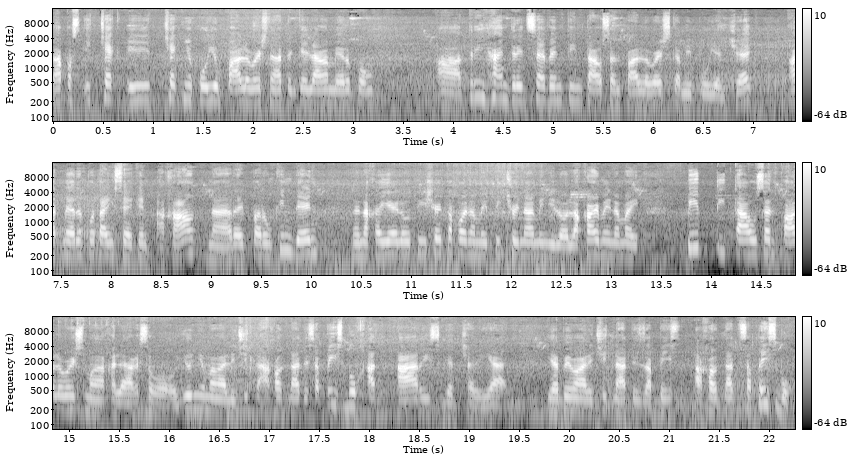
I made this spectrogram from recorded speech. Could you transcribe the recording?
Tapos i-check, i-check nyo po yung followers natin. Kailangan meron pong ah, 317,000 followers kami po yan check. At meron po tayong second account na Red Parungkin din na naka-yellow t-shirt ako na may picture namin ni Lola Carmen na may 50,000 followers mga kalaki. So, yun yung mga legit na account natin sa Facebook at Aris Gatchalian. Yan po yung mga legit natin sa face- account natin sa Facebook.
